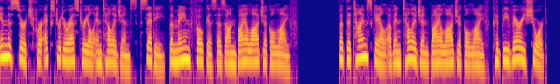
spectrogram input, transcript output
In the search for extraterrestrial intelligence SETI, the main focus is on biological life. But the timescale of intelligent biological life could be very short.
